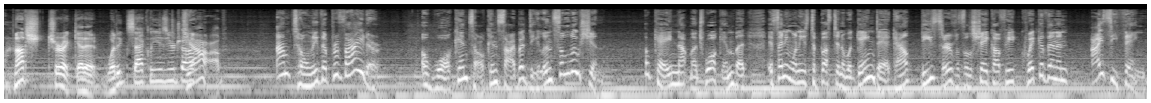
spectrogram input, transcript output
I'm not sure I get it. What exactly is your job? Job? I'm Tony the Provider. A walking, talking cyber dealing solution. Okay, not much walking, but if anyone needs to bust into a game day account, these servers will shake off heat quicker than an icy thing.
